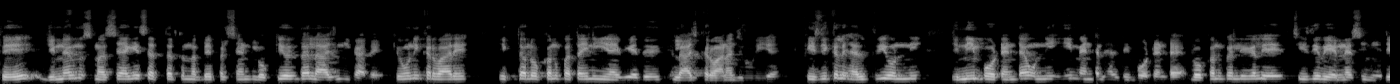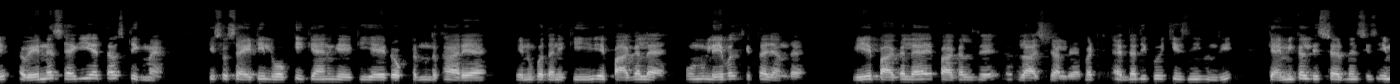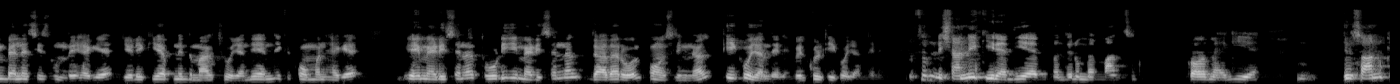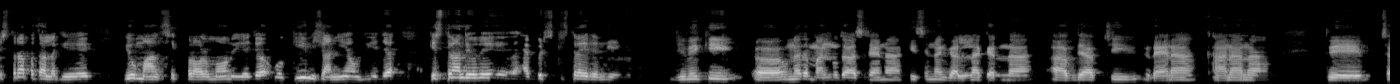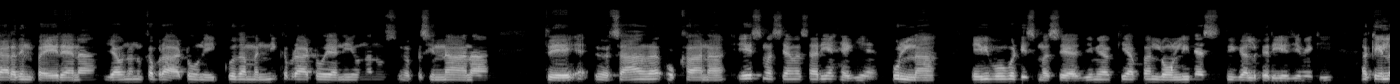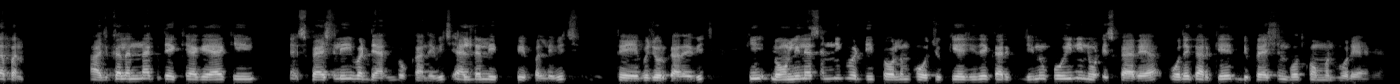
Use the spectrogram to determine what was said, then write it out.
ਤੇ ਜਿਨ੍ਹਾਂ ਨੂੰ ਸਮੱਸਿਆ ਹੈਗੀ 70 ਤੋਂ 90% ਲੋਕੀ ਉਹਦਾ ਇਲਾਜ ਨਹੀਂ ਕਰ ਰਹੇ। ਕਿਉਂ ਨਹੀਂ ਕਰਵਾ ਰਹੇ? ਇੱਕ ਤਾਂ ਲੋਕਾਂ ਨੂੰ ਪਤਾ ਹੀ ਨਹੀਂ ਹੈ ਵੀ ਇਹਦੇ ਇਲਾਜ ਕਰਵਾਉਣਾ ਜ਼ਰੂਰੀ ਹੈ। ਫਿਜ਼ੀਕਲ ਹੈਲਥ ਵੀ ਉਨੀ ਜਿੰਨੀ ਇੰਪੋਰਟੈਂਟ ਹੈ ਉਨੀ ਹੀ ਮੈਂਟਲ ਹੈਲਥ ਇੰਪੋਰਟੈਂਟ ਹੈ। ਲੋਕਾਂ ਨੂੰ ਪਹਿਲੀ ਗੱਲ ਇਹ ਚੀਜ਼ ਦੀ ਅਵੇਅਰਨੈਸ ਹੀ ਨਹੀਂ ਹੈ। ਜੇ ਅਵੇਅਰਨੈਸ ਹੈਗੀ ਹੈ ਤਾਂ ਸਟਿਗਮਾ ਹੈ ਕਿ ਸੋਸਾਇਟੀ ਲੋਕ ਕੀ ਕਹਿਣਗੇ ਕਿ ਇਹ ਡਾਕਟਰ ਨੂੰ ਦਿਖਾ ਰਿਹਾ ਹੈ, ਇਹਨੂੰ ਪਤਾ ਨਹੀਂ ਕੀ, ਇਹ ਪਾਗਲ ਹੈ, ਉਹਨੂੰ ਲੇਬਲ ਕੀਤਾ ਜਾਂਦਾ ਹੈ ਵੀ ਇਹ ਪਾਗਲ ਹੈ, ਇਹ ਪਾਗਲ ਦੇ ਇਲਾਜ ਚੱਲ ਰਿਹਾ ਬਟ ਐਦਾਂ ਦੀ ਕੋਈ ਚੀਜ਼ ਨਹੀਂ ਹੁੰਦੀ। ਕੈਮੀਕਲ ਡਿਸਟਰਬੈਂਸਿਸ ਇੰਬੈਲੈਂਸਿਸ ਹੁੰਦੇ ਹੈਗੇ ਆ ਜਿਹੜੇ ਕਿ ਆਪਣੇ ਦਿਮਾਗ 'ਚ ਹੋ ਜਾਂਦੇ ਇੰਨੇ ਕਿ ਕਾਮਨ ਹੈਗੇ। ਇਹ ਮੈਡੀਸਨ ਨਾਲ ਥੋੜੀ ਜਿਹੀ ਮੈਡੀਸਨ ਨਾਲ ਜ਼ਿਆਦਾ ਰੋਲ ਕਾਉਂਸਲਿੰਗ ਨਾਲ ਠੀਕ ਹੋ ਜਾਂਦੇ ਨੇ ਬਿਲਕੁਲ ਠੀਕ ਹੋ ਜਾਂਦੇ ਨੇ। ਸਭ ਨਿਸ਼ਾਨੀ ਕੀ ਰਹਿੰਦੀ ਹੈ? ਬੰਦੇ ਨੂੰ ਮਾਨਸਿਕ ਪ੍ਰੋਬਲਮ ਹੈਗੀ ਹੈ। ਇਨਸਾਨ ਨੂੰ ਕਿਸ ਤਰ੍ਹਾਂ ਪਤਾ ਲੱਗੇ ਕਿ ਉਹ ਮਾਨਸਿਕ ਪ੍ਰੋਬਲਮ ਆਉਣੀ ਹੈ ਜਾਂ ਉਹ ਕੀ ਨਿਸ਼ਾਨੀਆਂ ਹੁੰਦੀਆਂ ਜਾਂ ਕਿਸ ਤਰ੍ਹਾਂ ਦੇ ਉਹਦੇ ਹੈਬਿਟਸ ਕਿਸ ਤਰ੍ਹਾਂ ਹੀ ਰਹਿੰਦੀ ਹੈ ਜਿਵੇਂ ਕਿ ਉਹਨਾਂ ਦਾ ਮਨ ਉਦਾਸ ਰਹਿਣਾ ਕਿਸੇ ਨਾਲ ਗੱਲ ਨਾ ਕਰਨਾ ਆਪਦੇ ਆਪ 'ਚ ਹੀ ਰਹਿਣਾ ਖਾਣਾ ਨਾ ਤੇ ਸਾਰਾ ਦਿਨ ਪਏ ਰਹਿਣਾ ਜਾਂ ਉਹਨਾਂ ਨੂੰ ਘਬਰਾਹਟ ਹੋਣੀ, ਇੱਕੋ ਦਾ ਮਨ ਘਬਰਾਹਟ ਹੋ ਜਾਣੀ ਉਹਨਾਂ ਨੂੰ ਸ- ਪਸੀਨਾ ਆਣਾ ਤੇ ਸਾਹ ਦਾ ਔਖਾ ਆਣਾ ਇਹ ਸਮੱਸਿਆਵਾਂ ਸਾਰੀਆਂ ਹੈਗੀਆਂ, ਭੁੱਲਣਾ, ਇਹ ਵੀ ਬਹੁਤ ਵੱਡੀ ਸਮੱਸਿਆ ਹੈ। ਜਿਵੇਂ ਕਿ ਆਪਾਂ ਲੋਨਲੀਨੈਸ ਦੀ ਗੱਲ ਕਰੀਏ, ਜਿਵੇਂ ਕਿ ਅਕੇਲਾਪਨ। ਅੱਜ ਕੱਲ੍ਹ ਇੰਨਾ ਕੁ ਦੇਖਿਆ ਗਿਆ ਹੈ ਕਿ ਸਪੈਸ਼ਲੀ ਵੱਡਿਆਂ ਲੋਕਾਂ ਦੇ ਵਿੱਚ ਐਲਡਰਲੀ ਪੀਪਲ ਦੇ ਵਿੱਚ ਤੇ ਬਜ਼ੁਰਗਾਂ ਦੇ ਵਿੱਚ ਕਿ ਲੋਨਲੀਨੈਸ ਇੰਨੀ ਕੁ ਵੱਡੀ ਪ੍ਰੋਬਲਮ ਹੋ ਚੁੱਕੀ ਹੈ ਜਿਹਦੇ ਕਰ, ਜਿਹਨੂੰ ਕੋਈ ਨਹੀਂ ਨੋਟਿਸ ਕਰ ਰਿਹਾ, ਉਹਦੇ ਕਰਕੇ ਡਿਪਰੈਸ਼ਨ ਬਹੁਤ ਕਾਮਨ ਹੋ ਰਿਹਾ ਹੈਗਾ।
